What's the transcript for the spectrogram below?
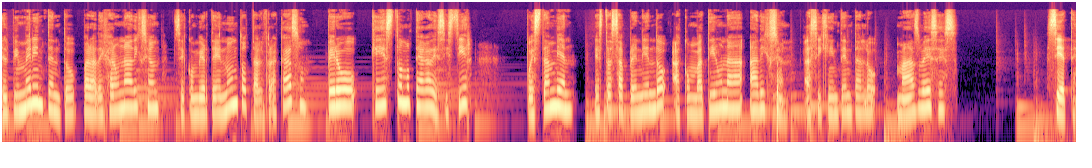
el primer intento para dejar una adicción se convierte en un total fracaso, pero que esto no te haga desistir, pues también estás aprendiendo a combatir una adicción, así que inténtalo más veces. 7.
